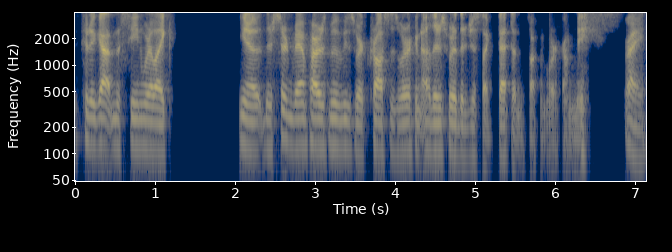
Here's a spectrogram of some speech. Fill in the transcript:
We could have gotten the scene where like you know, there's certain vampires movies where crosses work and others where they're just like, that doesn't fucking work on me. Right.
